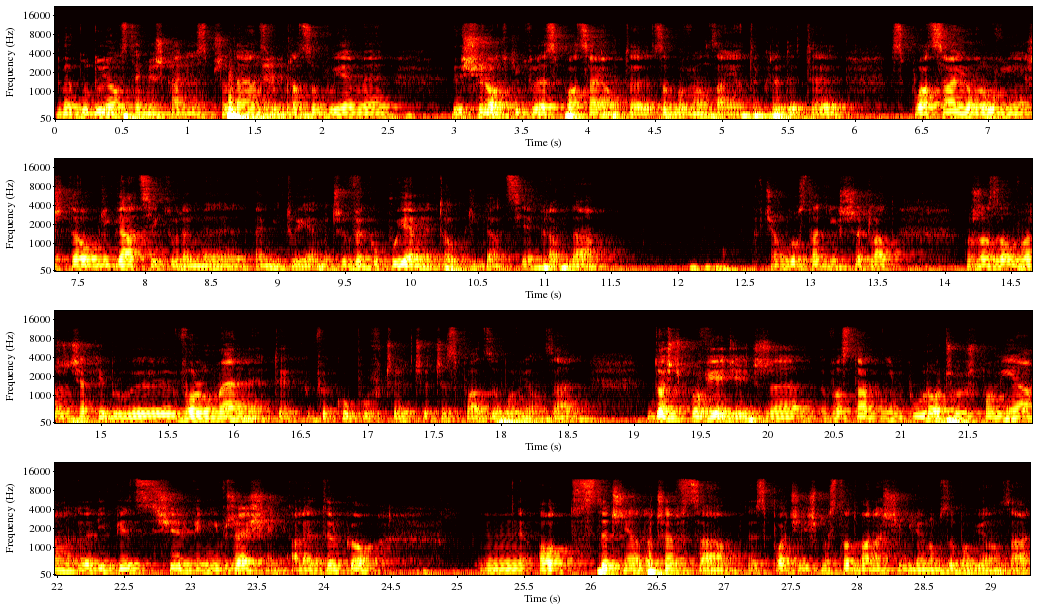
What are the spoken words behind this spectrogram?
my budując te mieszkanie, sprzedając, hmm. wypracowujemy środki, które spłacają te zobowiązania, te kredyty, spłacają również te obligacje, które my emitujemy, czy wykupujemy te obligacje, prawda? W ciągu ostatnich trzech lat można zauważyć, jakie były wolumeny tych wykupów czy, czy, czy spłat zobowiązań. Dość powiedzieć, że w ostatnim półroczu, już pomijam lipiec, sierpień i wrzesień, ale tylko mm, od stycznia do czerwca spłaciliśmy 112 milionów zobowiązań,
